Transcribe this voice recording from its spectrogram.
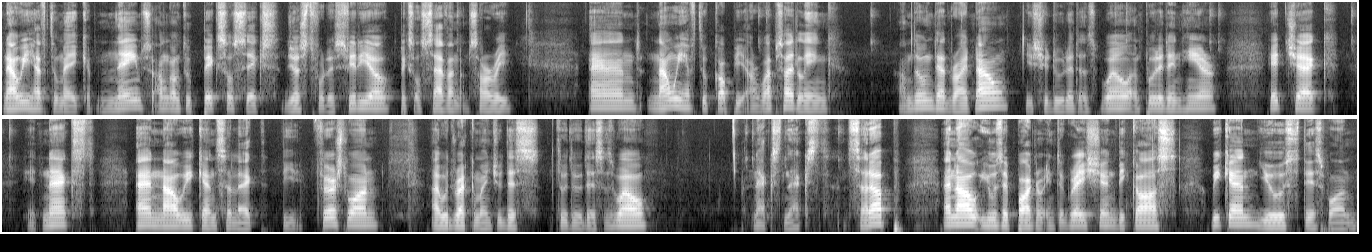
Now we have to make a name, so I'm going to Pixel 6 just for this video, Pixel 7, I'm sorry. And now we have to copy our website link. I'm doing that right now. You should do that as well and put it in here. Hit check hit next. And now we can select the first one. I would recommend you this to do this as well. Next next set up. And now use a partner integration because we can use this one.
